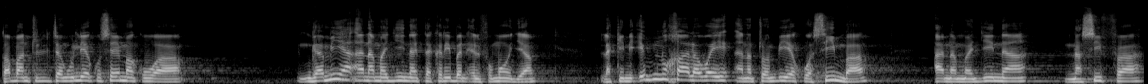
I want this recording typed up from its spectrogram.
Taban tulitangulia kusema kuwa ngamia ana majina takriban elfu moja lakini ibnu khalawai anatuambia kuwa simba ana majina na sifa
